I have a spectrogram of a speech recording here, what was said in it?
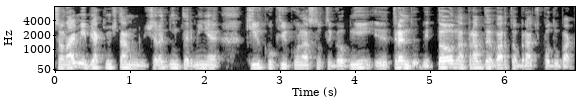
co najmniej w jakimś tam średnim terminie kilku, kilkunastu tygodni y, trendu. I to naprawdę warto brać pod uwagę.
